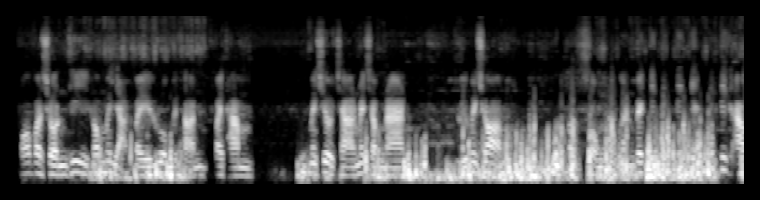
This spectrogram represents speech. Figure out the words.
เพราะประชาชนที่เขาไม่อยากไปร่วมไปทำไปทำไม่เชี่ยวชาญไม่ชำนาญ หรือไม่ชอบก็ส่งเงินไปติ๊กติ๊กติ๊กติ๊กเอา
